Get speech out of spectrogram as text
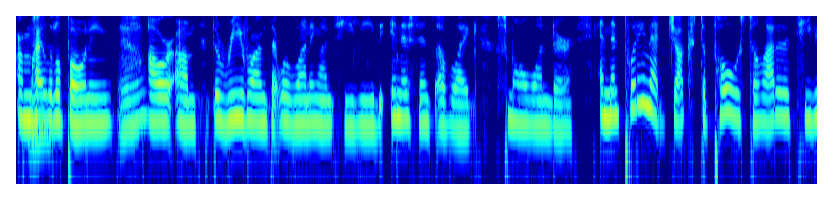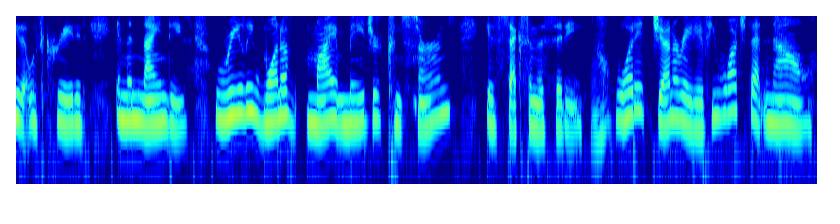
our My Mhm. Little Ponies, Mhm. our um the reruns that were running on TV, the innocence of like Small Wonder, and then putting that juxtaposed to a lot of the TV that was created in the 90s. Really, one of my major concerns is Sex in the City. Mhm. What it generated. If you watch that now,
